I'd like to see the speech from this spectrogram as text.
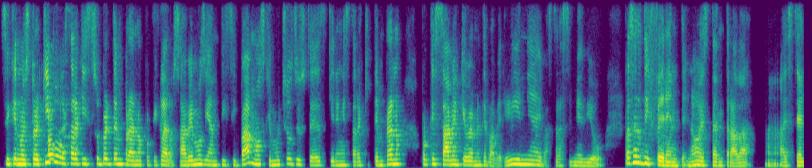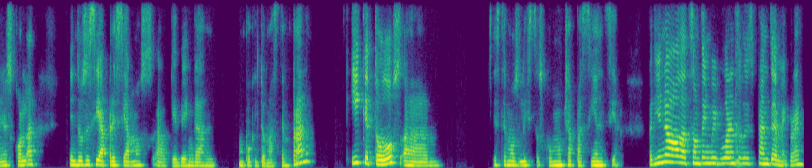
Así que nuestro equipo va a estar aquí súper temprano porque, claro, sabemos y anticipamos que muchos de ustedes quieren estar aquí temprano porque saben que obviamente va a haber línea y va a estar así medio, va a ser diferente, ¿no? Esta entrada a a este año escolar. Entonces sí apreciamos ah, que vengan un poquito más temprano y que todos ah, estemos listos con mucha paciencia. But you know, that's something we've learned through this pandemic, right?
